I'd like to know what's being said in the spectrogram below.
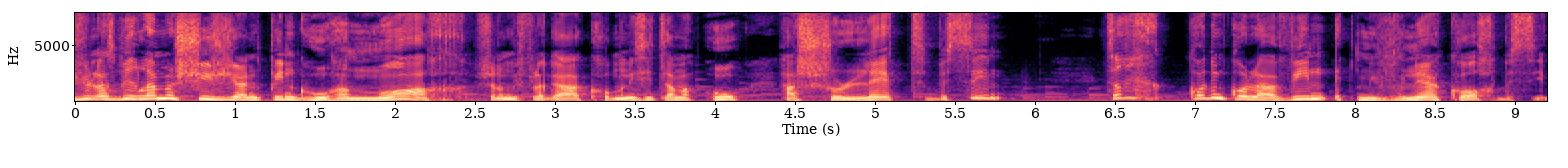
בשביל להסביר למה שי ג'ינפינג הוא המוח של המפלגה הקומוניסטית, למה הוא השולט בסין, צריך קודם כל להבין את מבנה הכוח בסין.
